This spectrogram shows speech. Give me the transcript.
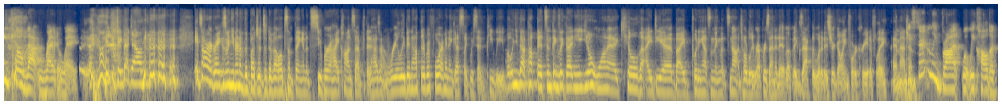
he killed that right away. take that down. it's hard, right? Because when you don't have the budget to develop something and it's super high concept that hasn't really been out there before. I mean, I guess like we said, Pee Wee, but when you've got puppets and things like that, you, you don't want to kill the idea by putting out something that's not totally representative of exactly what it is you're going for creatively. I imagine. He certainly brought what we called a,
